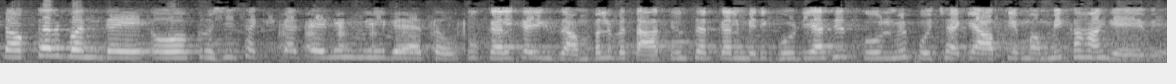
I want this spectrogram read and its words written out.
डॉक्टर बन गए और कृषि सखी का ट्रेनिंग मिल गया तो। कल का एग्ज़ाम्पल बताती हूँ सर कल मेरी गुड़िया से स्कूल में पूछा कि आपकी मम्मी कहाँ गए हुए?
